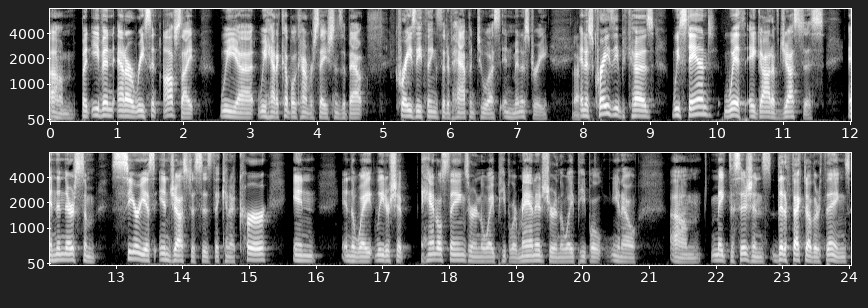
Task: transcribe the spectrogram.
Um, but even at our recent offsite, we uh, we had a couple of conversations about crazy things that have happened to us in ministry, and it's crazy because we stand with a God of justice, and then there's some serious injustices that can occur in in the way leadership handles things or in the way people are managed or in the way people you know um, make decisions that affect other things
